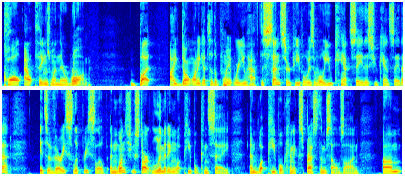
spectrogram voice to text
call out things when they're wrong. But I don't want to get to the point where you have to censor people. We say, well, you can't say this, you can't say that. It's a very slippery slope. And once you start limiting what people can say and what people can express themselves on, um,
